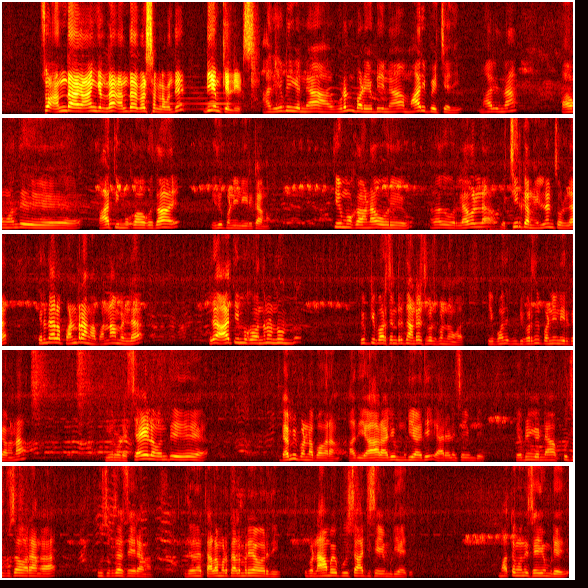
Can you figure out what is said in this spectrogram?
ஸோ அந்த ஆங்கிளில் அந்த வெர்ஷனில் வந்து டிஎம்கே லீட்ஸ் அது எப்படிங்கன்னா உடன்பாடு எப்படின்னா மாறி போயிடுச்சு அது. மாறினா அவங்க வந்து அதிமுகவுக்கு தான் இது பண்ணின்னு இருக்காங்க. திமுகனா ஒரு அதாவது ஒரு லெவலில் வச்சுருக்காங்க இல்லைன்னு சொல்ல இருந்தாலும் பண்ணுறாங்க பண்ணாமல் இல்லை. இதே அதிமுக வந்தோன்னா இன்னும் ஃபிஃப்டி பர்சன்ட் ஹண்ட்ரட் பர்சன்ட் பண்ணுவாங்க. இப்போ வந்து ஃபிஃப்டி பர்சன்ட் பண்ணின்னு இருக்காங்கன்னா இவரோட செயலை வந்து டம்மி பண்ண பார்க்குறாங்க அது யாராலையும் முடியாது யாராலையும் செய்ய முடியாது. எப்படின்னு கேட்டால் புதுசு புதுசாக வராங்க. புதுசு புதுசாக செய்கிறாங்க இது வந்து தலைமுறை தலைமுறையாக வருது. இப்போ நாம் போய் புதுசாக ஆட்சி செய்ய முடியாது. மற்றவங்க வந்து செய்ய முடியாது.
